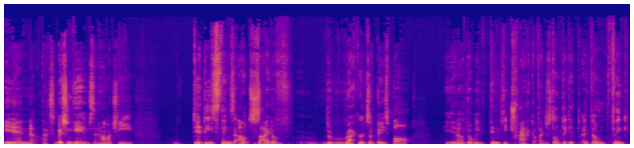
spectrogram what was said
in exhibition games and how much he did these things outside of the records of baseball, you know, that we didn't keep track of. I just don't think it, I don't think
